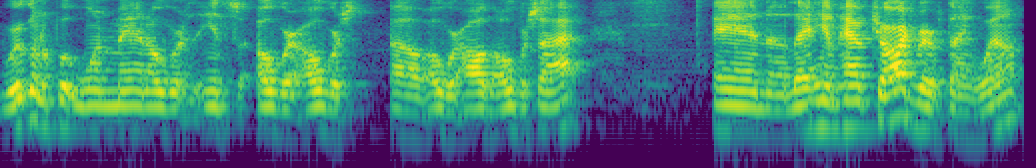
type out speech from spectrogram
we're going to put one man over over over uh, over all the oversight and uh, let him have charge of everything. Well,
